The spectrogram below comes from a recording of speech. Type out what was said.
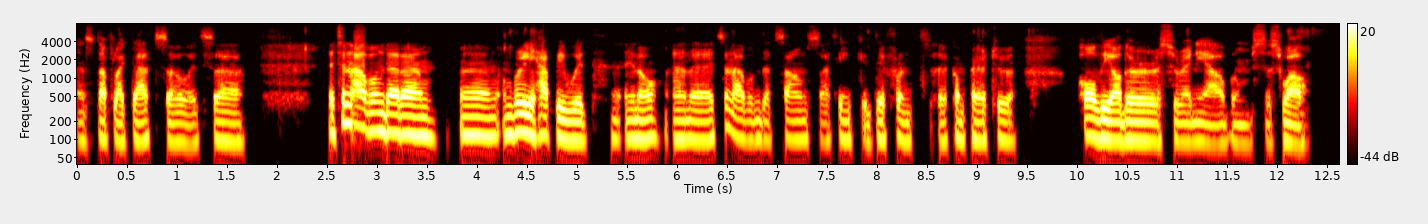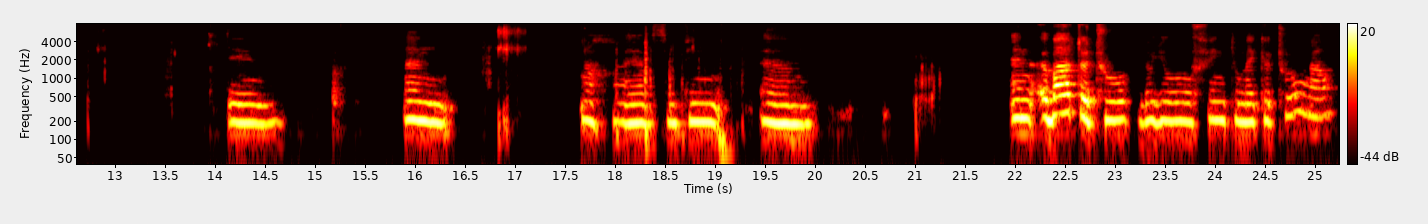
and stuff like that. So it's uh it's an album that um um, I'm really happy with, you know, and uh, it's an album that sounds, I think, different uh, compared to all the other Sirenia albums as well. Um, and oh, I have something. Um, and about a tour, do you think to make a tour now?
